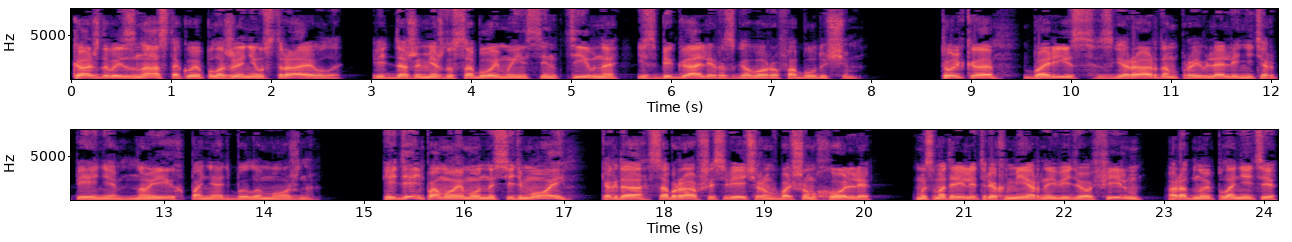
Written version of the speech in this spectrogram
Каждого из нас такое положение устраивало, ведь даже между собой мы инстинктивно избегали разговоров о будущем. Только Борис с Герардом проявляли нетерпение, но их понять было можно. И день, по-моему, на седьмой, когда, собравшись вечером в большом холле, мы смотрели трехмерный видеофильм, о родной планете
